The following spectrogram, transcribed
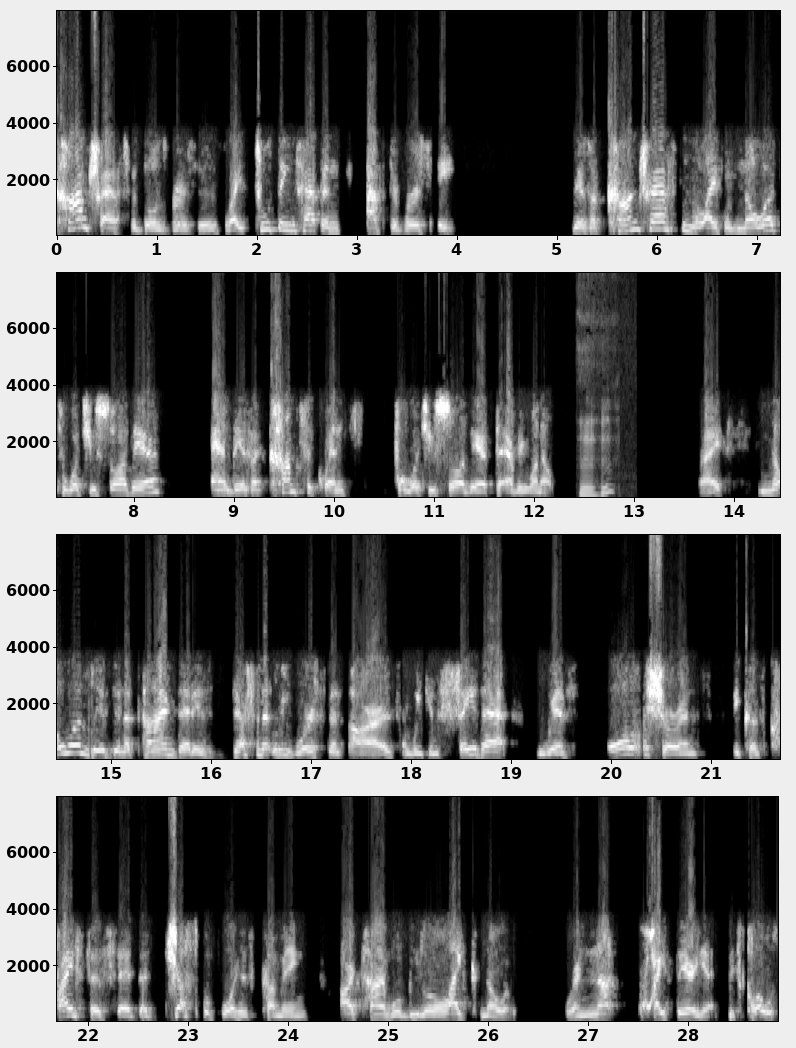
contrast with those verses, right? Two things happen after verse eight. There's a contrast in the life of Noah to what you saw there, and there's a consequence for what you saw there to everyone else. Mm-hmm. Right? Noah lived in a time that is definitely worse than ours, and we can say that with all assurance because Christ has said that just before his coming, our time will be like Noah. We're not quite there yet. It's close.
